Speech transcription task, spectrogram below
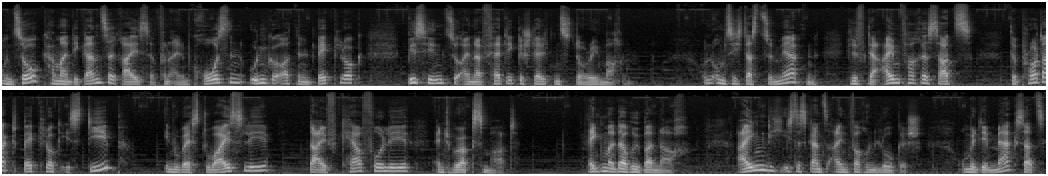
Und so kann man die ganze Reise von einem großen, ungeordneten Backlog bis hin zu einer fertiggestellten Story machen. Und um sich das zu merken, hilft der einfache Satz: The product backlog is deep, invest wisely, dive carefully and work smart. Denk mal darüber nach. Eigentlich ist es ganz einfach und logisch. Und mit dem Merksatz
